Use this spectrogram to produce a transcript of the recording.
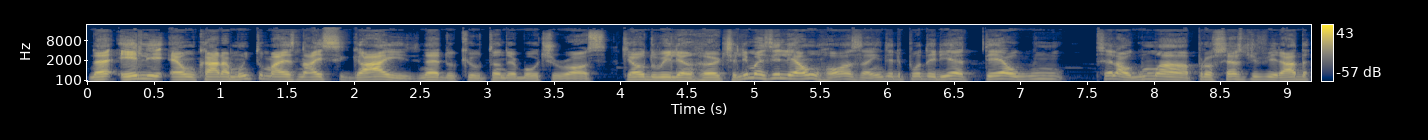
né? Ele é um cara muito mais nice guy, né, do que o Thunderbolt Ross, que é o do William Hurt ali, mas ele é um rosa ainda, ele poderia ter algum sei lá, algum processo de virada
